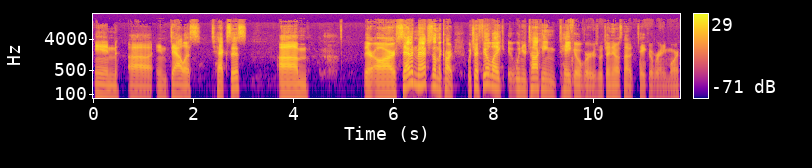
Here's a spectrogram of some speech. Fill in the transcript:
in uh, in Dallas, Texas. Um, there are seven matches on the card, which I feel like uh, when you're talking takeovers, which I know it's not a takeover anymore,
